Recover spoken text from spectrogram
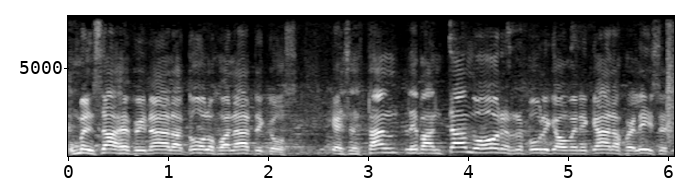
Un mensaje final a todos los fanáticos que se están levantando ahora en República Dominicana felices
